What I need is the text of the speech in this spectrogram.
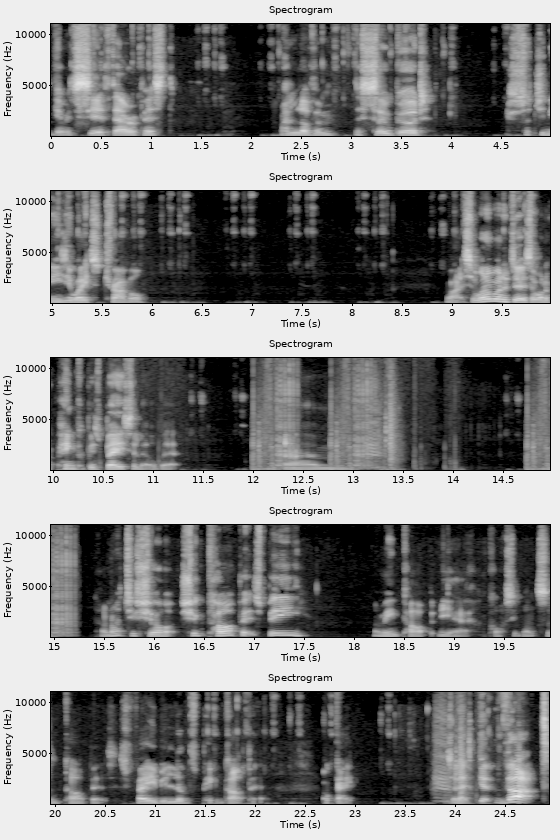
me to see a therapist. I love them. They're so good. Such an easy way to travel. Right, so what I want to do is I want to pink up his base a little bit. Um, I'm not too sure. Should carpets be... I mean carpet, yeah, of course he wants some carpets. Fabe, he loves pink carpet. Okay, so let's get that.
